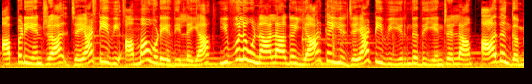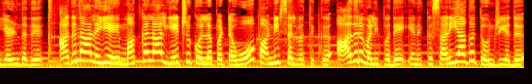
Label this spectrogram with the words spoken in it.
அப்படி என்றால் ஜெயா டிவி அம்மா அம்மாவுடையது இல்லையா இவ்வளவு நாளாக யார் கையில் ஜெயா டிவி இருந்தது என்றெல்லாம் ஆதங்கம் எழுந்தது. அதனாலேயே மக்களால் ஏற்றுக்கொள்ளப்பட்ட ஓ பன்னீர்செல்வத்துக்கு ஆதரவளிப்பதே எனக்கு சரியாக தோன்றியது.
